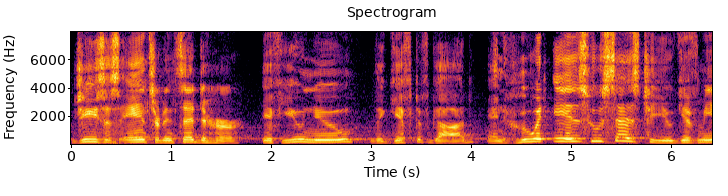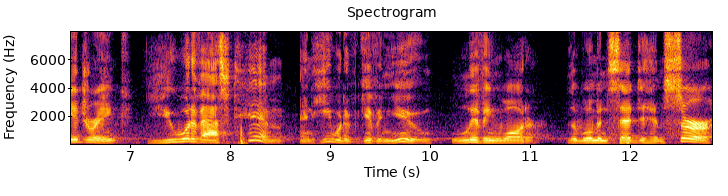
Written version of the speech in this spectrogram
Jesus answered and said to her, If you knew the gift of God, and who it is who says to you, Give me a drink, you would have asked him, and he would have given you living water. The woman said to him, Sir,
